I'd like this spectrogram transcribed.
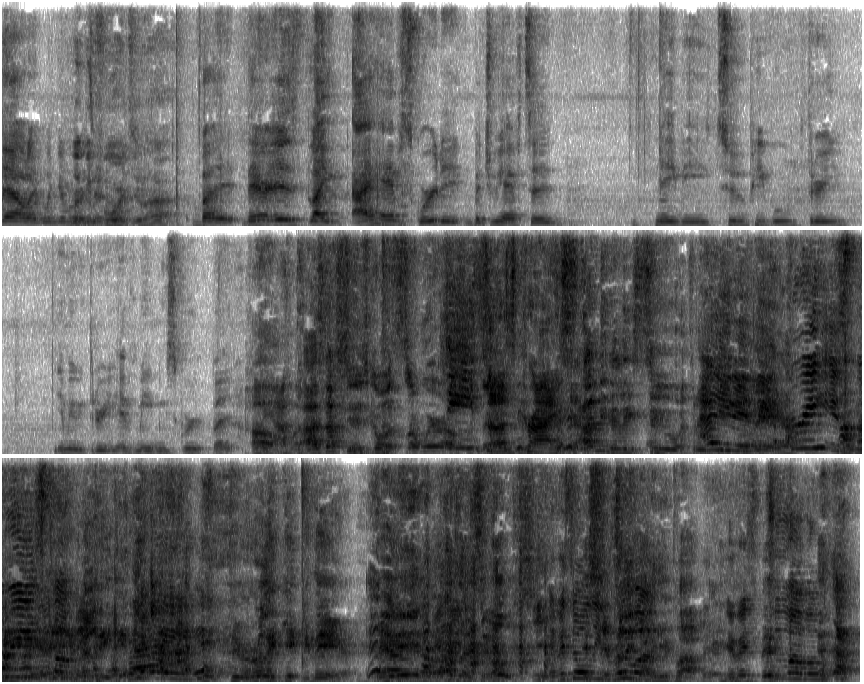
now, I'm like looking forward to it. Looking to. forward to, it, huh? But there is like I have squirted, but you have to maybe two people, three. Yeah, maybe three have made me squirt, but Oh, I thought she was going somewhere else. Jesus Christ! I need at least two or three I people needed there. three is three's Yeah, company. Right. to really get me there. Yeah, I was like, oh shit. If it's only this shit two really of- about to get popping. If it's two of them,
